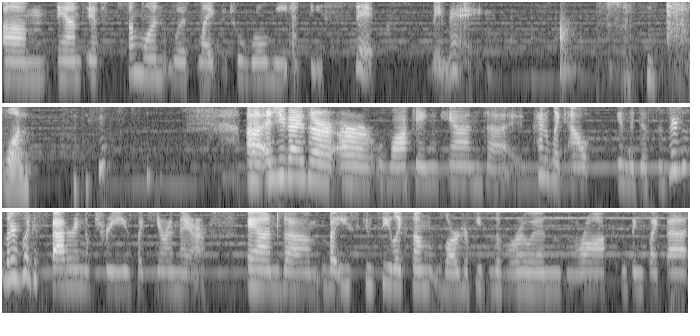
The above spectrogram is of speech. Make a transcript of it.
Um, and if someone would like to roll me a d6, they may. One. Uh, as you guys are, are walking and uh, kind of like out in the distance, there's there's like a spattering of trees like here and there, and um, but you can see like some larger pieces of ruins and rocks and things like that.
